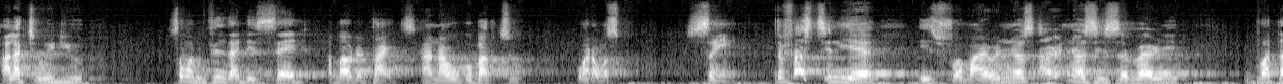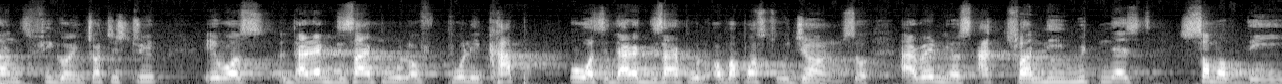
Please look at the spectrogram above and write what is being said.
I'd like to read you some of the things that they said about the tithes, and I will go back to what I was saying. The first thing here is from Irenaeus. Irenaeus is a very important figure in church history. He was a direct disciple of Polycarp, who was a direct disciple of Apostle John. So Irenaeus actually witnessed some of the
